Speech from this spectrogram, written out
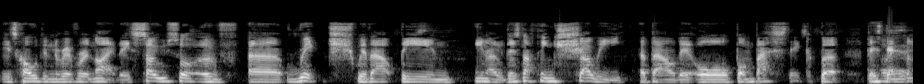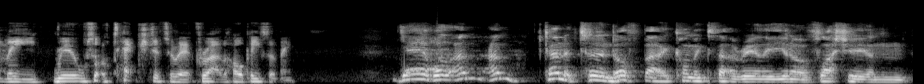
it's cold in the river at night. They're so sort of uh, rich without being, you know, there's nothing showy about it or bombastic, but there's Oh, yeah. definitely real sort of texture to it throughout the whole piece. I think. Yeah, well, I'm I'm kind of turned off by comics that are really, you know, flashy and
